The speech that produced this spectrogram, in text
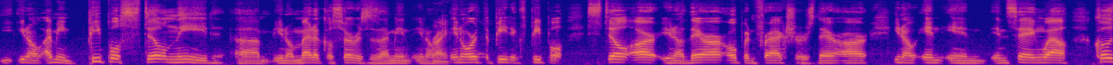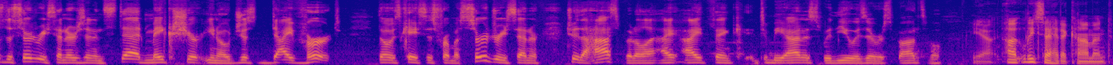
you know. I mean, people still need um, you know medical services. I mean, you know, Right. in orthopedics, people still are you know there are open fractures. There are you know in in in saying well close the surgery centers and instead make sure you know just divert those cases from a surgery center to the hospital. I I think to be honest with you is irresponsible. yeah. Uh, Lisa had a comment.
